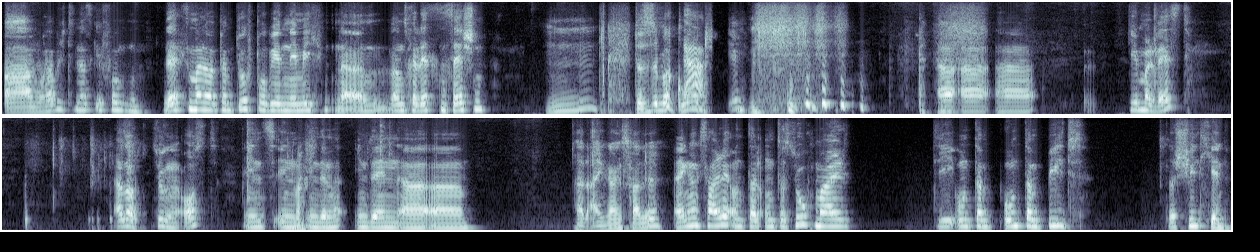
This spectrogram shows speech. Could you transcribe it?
Ah, wo habe ich denn das gefunden? Letztes Mal beim Durchprobieren, nämlich na, unsere letzten Session. Hm. Das ist immer gut. Ah, äh, äh, äh, geh mal West. Also, Entschuldigung, Ost. Ins, in, in den, in den äh, äh, Hat Eingangshalle? Eingangshalle und dann untersuch mal die unterm, unterm Bild das Schildchen.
